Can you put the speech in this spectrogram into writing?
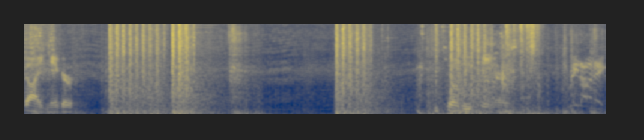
Die, nigger. Kill these beaners. Reloading.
